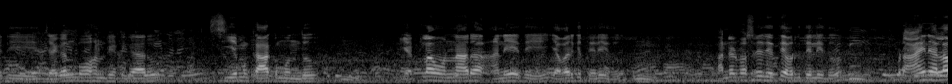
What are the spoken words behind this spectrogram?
ఇది జగన్మోహన్ రెడ్డి గారు సీఎం కాకముందు ఎట్లా ఉన్నారు అనేది ఎవరికి తెలియదు. హండ్రెడ్ పర్సెంటేజ్ అయితే ఎవరికి తెలియదు ఇప్పుడు ఆయన ఎలా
